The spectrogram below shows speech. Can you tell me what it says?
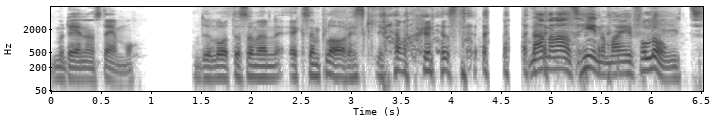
Modellen stämmer. Du låter som en exemplarisk grävmaskinist. Nej men annars hinner man ju för långt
